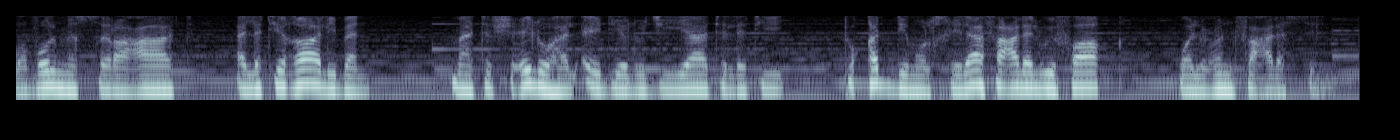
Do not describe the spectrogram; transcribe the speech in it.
وظلم الصراعات التي غالبا ما تشعلها الأيديولوجيات التي تقدم الخلاف على الوفاق والعنف على السلم.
